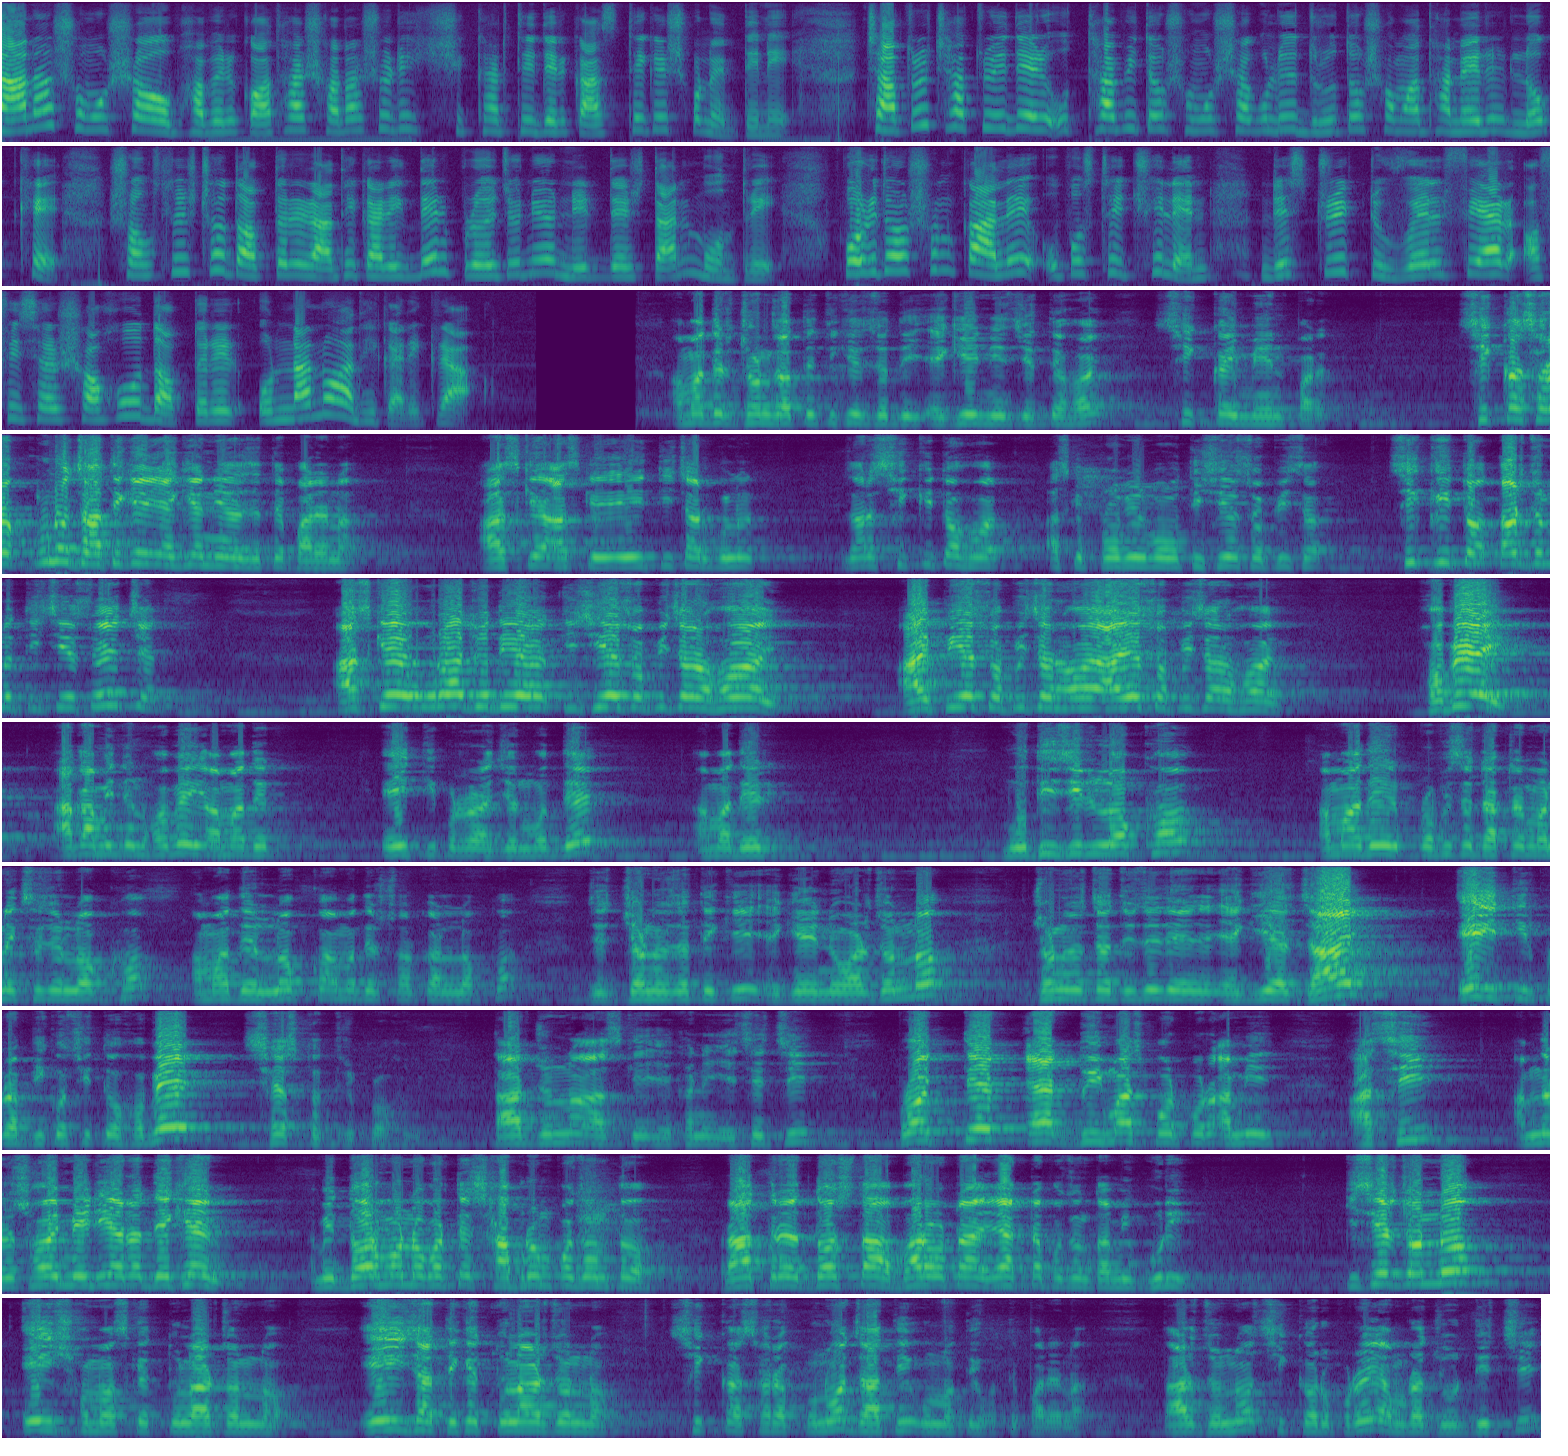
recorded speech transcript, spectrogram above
নানা সমস্যা ও অভাবের কথা সরাসরি শিক্ষার্থীদের কাছ থেকে শোনেন তিনি। ছাত্রছাত্রীদের উত্থাপিত সমস্যাগুলি দ্রুত সমাধানের লক্ষ্যে সংশ্লিষ্ট দপ্তরের আধিকারিকদের প্রয়োজনীয় নির্দেশ দেন মন্ত্রী। পরিদর্শনকালে উপস্থিত ছিলেন ডিস্ট্রিক্ট ওয়েলফেয়ার অফিসার সহ দপ্তরের অন্যান্য আধিকারিকরা। আমাদের জনজাতিকে যদি এগিয়ে নিয়ে যেতে হয়, শিক্ষাই মেন পারে শিক্ষা ছাড়া কোনো জাতিকে এগিয়ে নিয়ে যেতে পারে না। আজকে আজকে এই টিচারগুলো যারা শিক্ষিত হওয়ার, আজকে প্রবীরবাবু টিসিএস অফিসার শিক্ষিত, তার জন্য টিসিএস হয়েছে। আজকে ওরা যদি টিসিএস অফিসার হয় আইপিএস অফিসার হয় আইএস অফিসার হয় হবে আগামী দিন হবেই আমাদের এই ত্রিপুরা রাজ্যের মধ্যে আমাদের মোদিজির লক্ষ্য, আমাদের প্রফেসর ডাক্তার মানিক সেজের লক্ষ্য, আমাদের লক্ষ্য, আমাদের সরকার লক্ষ্য যে জনজাতিকে এগিয়ে নেওয়ার জন্য, জনজাতি যদি এগিয়ে যায়, এই ত্রিপুরা বিকশিত হবে, শ্রেষ্ঠ ত্রিপুরা হবে। তার জন্য আজকে এখানে এসেছি। প্রত্যেক এক, দুই মাস পর পর আমি আসি। আপনারা সবাই মিডিয়ারা দেখেন। আমি ধর্মনগরতে সাবরুম পর্যন্ত রাত্রে দশটা, বারোটা, একটা পর্যন্ত আমি ঘুরি। কিসের জন্য? এই সমাজকে তোলার জন্য, এই জাতিকে তোলার জন্য শিক্ষা ছাড়া কোনো জাতি উন্নতি হতে পারে না। তার জন্য শিক্ষার উপরেই আমরা জোর দিচ্ছি।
